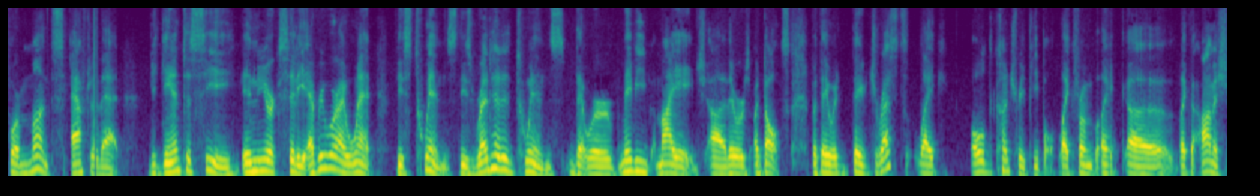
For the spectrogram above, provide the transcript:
for months after that began to see in New York City everywhere I went these twins, these redheaded twins that were maybe my age. Uh, they were adults, but they would they dressed like old country people, like from like uh, like the Amish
